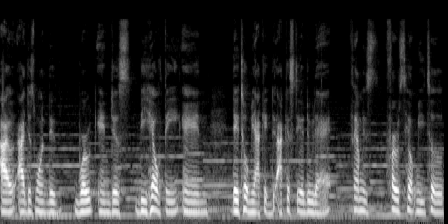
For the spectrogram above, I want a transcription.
I, I just wanted to work and just be healthy. And they told me I could I could still do that. Families first helped me to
